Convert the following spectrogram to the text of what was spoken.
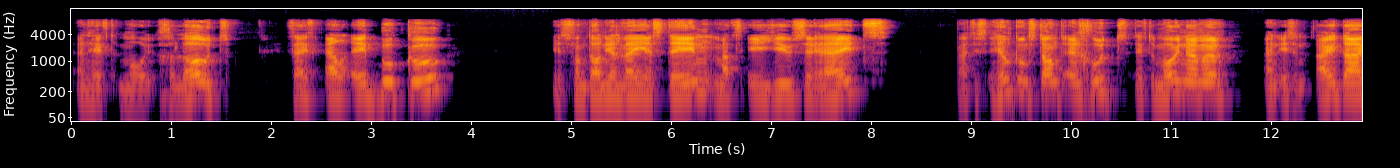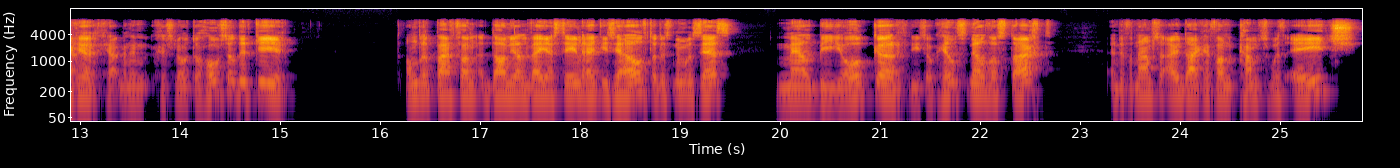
en heeft mooi gelood. 5 L.E. Buku is van Daniel Weijersteen. Mats E. rijdt. Paardje is heel constant en goed, heeft een mooi nummer en is een uitdager. Gaat met een gesloten hoofdstel dit keer andere paard van Daniel Weijersteen rijdt hij zelf. Dat is nummer 6, Melbioker. Die is ook heel snel van start. En de voornaamste uitdager van Comes With Age.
